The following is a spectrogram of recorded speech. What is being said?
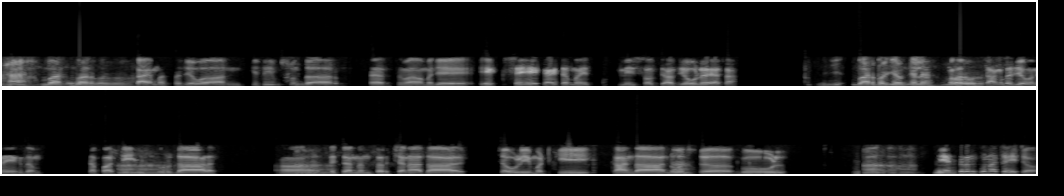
हां बरं बरं बरं बरं. काय मस्त जेवण किती सुंदर त्यात, अं, म्हणजे एकशे एक आयटम आहेत. मी स्वतः जेवलोय आता. म्हणजे- बरं बरं जेवण केलं? बरं हो, चांगलं जेवण आहे एकदम. चपाती हा, हा. तूर डाळ अं, हा. त्याच्यानंतर चना डाळ चवळी मटकी कांदा लोणचं गूळ. हां हां हां. नियंत्रण कुणाचं आहे याच्यावर?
